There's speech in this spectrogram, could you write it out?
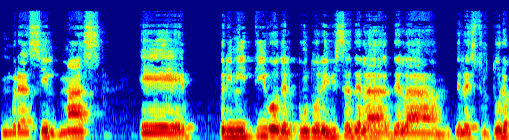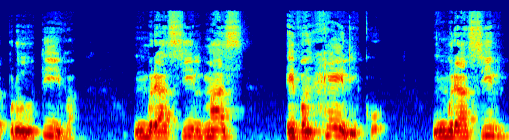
un Brasil más eh, primitivo del punto de vista de la, de, la, de la estructura productiva, un Brasil más evangélico, un Brasil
